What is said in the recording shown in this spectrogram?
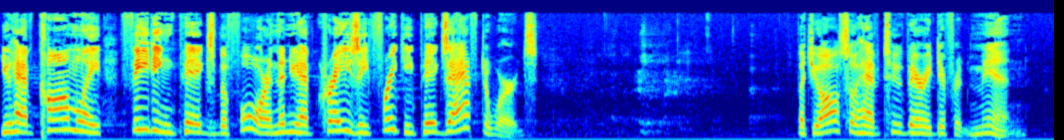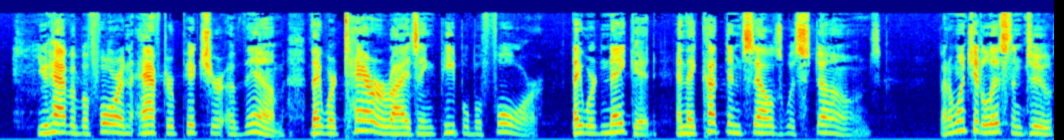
You have calmly feeding pigs before, and then you have crazy, freaky pigs afterwards. But you also have two very different men. You have a before and after picture of them. They were terrorizing people before. They were naked and they cut themselves with stones. But I want you to listen to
